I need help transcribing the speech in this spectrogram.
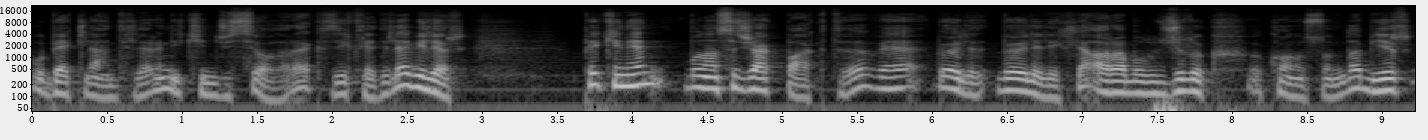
bu beklentilerin ikincisi olarak zikredilebilir. Pekin'in buna sıcak baktığı ve böyle böylelikle arabuluculuk konusunda bir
